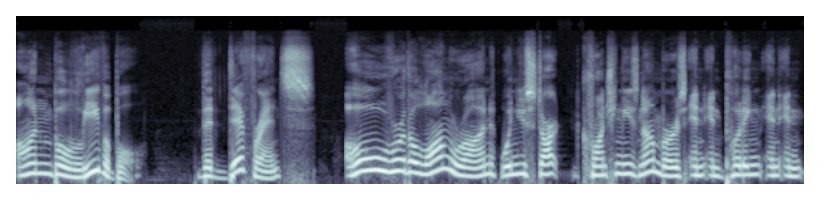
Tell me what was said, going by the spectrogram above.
unbelievable the difference over the long run when you start crunching these numbers and, and putting and, and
